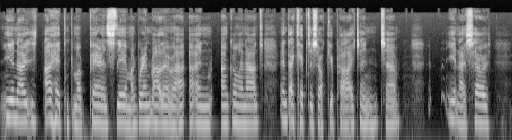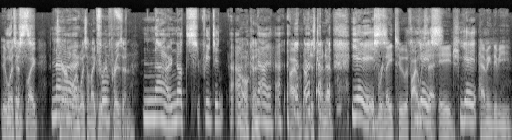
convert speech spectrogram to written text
you know, I had my parents there, my grandmother my, and uncle and aunt, and they kept us occupied. And um, you know, so It wasn't just- like no, terrible. It wasn't like you were in prison. No, not we did. Uh, Oh, okay. No. I, I'm, I'm just trying to yes. relate to if I was Yes. that age, Yeah. having to be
